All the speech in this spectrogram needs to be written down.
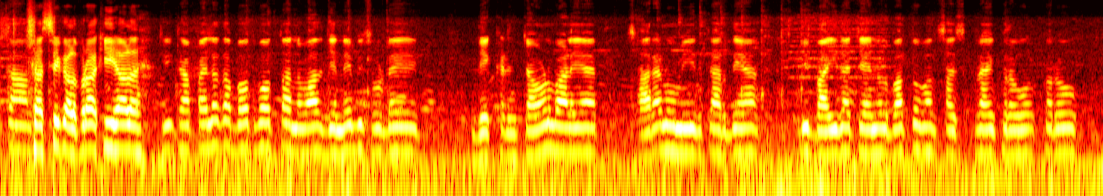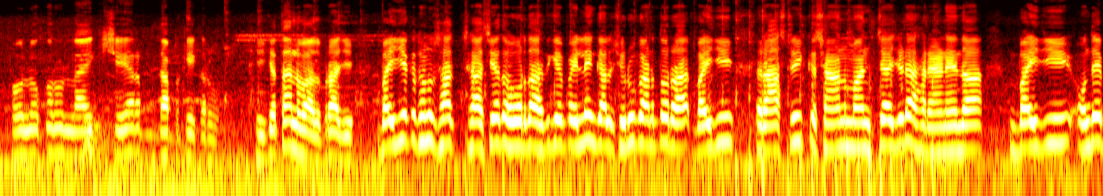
ਸਤਿ ਸ਼੍ਰੀ ਅਕਾਲ ਭਰਾ ਕੀ ਹਾਲ ਹੈ? ਠੀਕ ਆ। ਪਹਿਲਾਂ ਤਾਂ ਬਹੁਤ ਬਹੁਤ ਧੰਨਵਾਦ। ਜਿੰਨੇ ਵੀ ਤੁਹਾਡੇ ਦੇਖਣ ਚਾਹਣ ਵਾਲੇ ਆ ਸਾਰਿਆਂ ਨੂੰ ਉਮੀਦ ਕਰਦੇ ਆ ਜੀ ਬਾਈ ਦਾ ਚੈਨਲ ਵੱਧ ਤੋਂ ਵੱਧ ਸਬਸਕ੍ਰਾਈਬ ਕਰੋ ਕਰੋ ਫੋਲੋ ਕਰੋ ਲਾਈਕ ਸ਼ੇਅਰ ਦੱਬ ਕੇ ਕਰੋ। ਠੀਕ ਹੈ, ਧੰਨਵਾਦ ਭਰਾ ਜੀ। ਬਾਈ ਜੀ, ਇੱਕ ਤੁਹਾਨੂੰ ਸਾ- ਖਾਸੀਅਤ ਹੋਰ ਦੱਸ ਦਈਏ, ਪਹਿਲਾਂ ਹੀ ਗੱਲ ਸ਼ੁਰੂ ਕਰਨ ਤੋਂ ਰਾ- ਬਾਈ ਜੀ, ਰਾਸ਼ਟਰੀ ਕਿਸਾਨ ਮੰਚ ਹੈ ਜਿਹੜਾ ਹਰਿਆਣੇ ਦਾ। ਬਾਈ ਜੀ, ਉਹਦੇ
